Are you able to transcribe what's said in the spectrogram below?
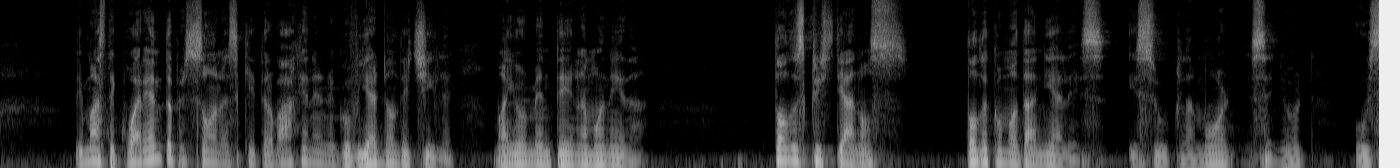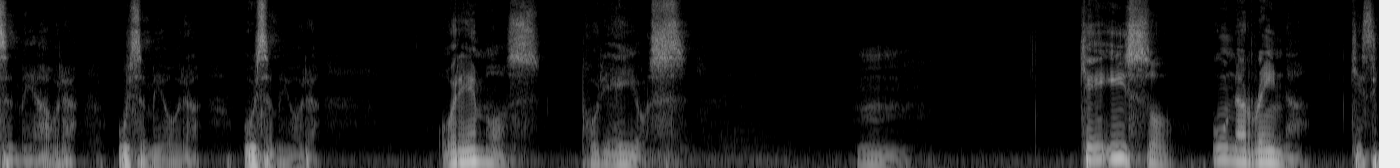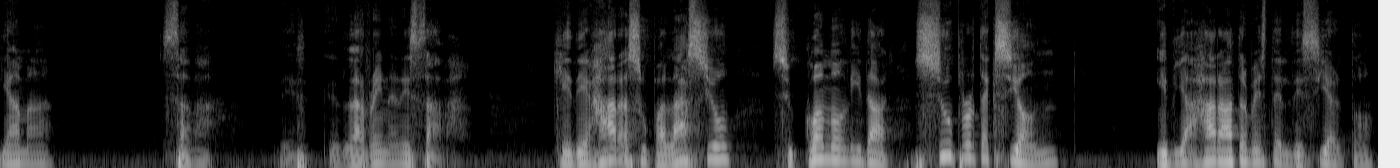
de más de 40 personas que trabajan en el gobierno de Chile, mayormente en la moneda. Todos cristianos, todos como Danieles. Y su clamor, Señor, úsame ahora, úsame ahora, úsame ahora. Oremos por ellos. Mm. ¿Qué hizo una reina que se llama Saba? La reina de Saba, que dejara su palacio, su comodidad, su protección y viajara a través del desierto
